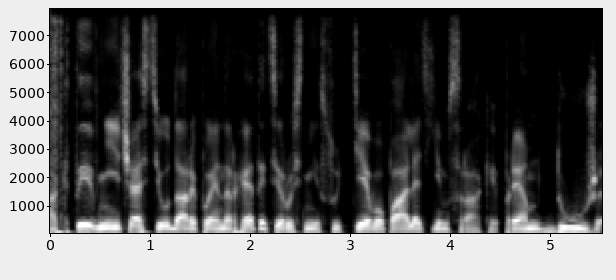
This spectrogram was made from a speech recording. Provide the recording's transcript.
Активні і часті удари по енергетиці русні суттєво палять їм сраки. Прям дуже.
